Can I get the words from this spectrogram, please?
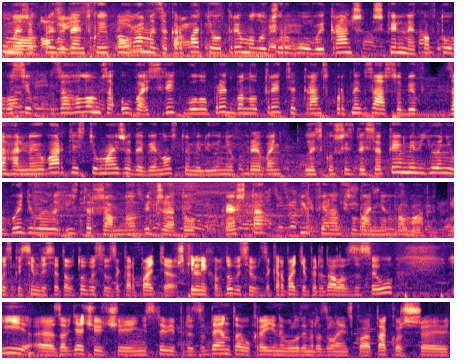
У межах президентської програми Закарпаття отримало черговий транш шкільних автобусів. Загалом за увесь рік було придбано 30 транспортних засобів загальною вартістю майже 90 мільйонів гривень. Близько 60 мільйонів виділили із державного бюджету. Решта співфінансування громад. Близько 70 автобусів Закарпаття, шкільних автобусів Закарпаття передало в ЗСУ. І е, завдячуючи ініціативі президента України Володимира Зеленського, а також е,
